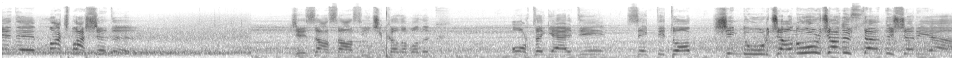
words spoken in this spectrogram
Fenerbahçe'de maç başladı. Ceza sahası içi kalabalık. Orta geldi. Sekli top. Şimdi Uğurcan. Uğurcan üstten dışarıya.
